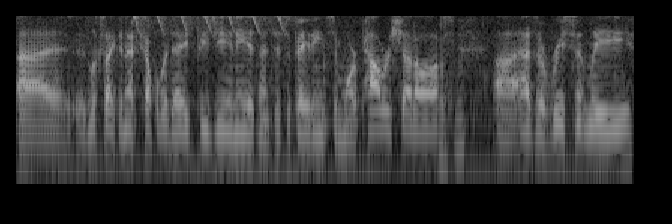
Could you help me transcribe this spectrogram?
Uh, it looks like the next couple of days, PG&E is anticipating some more power shutoffs. Mhm. Uh, as of recently,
